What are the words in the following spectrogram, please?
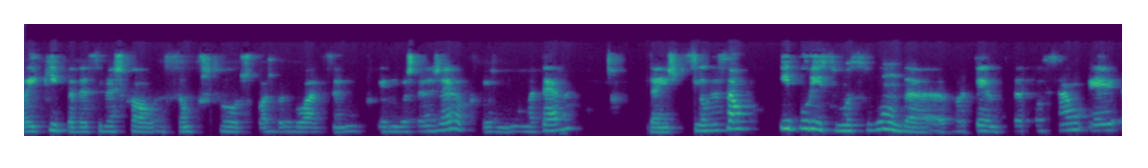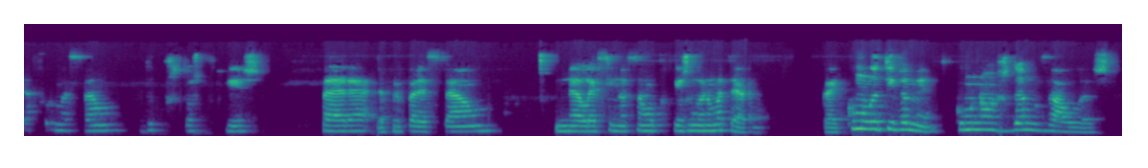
A equipa da Ciberescola são professores pós-graduados em português língua estrangeira português língua materna, têm especialização e, por isso, uma segunda vertente da atuação é a formação de professores portugueses para a preparação na lecionação ao português língua materna. Okay? Cumulativamente, como nós damos aulas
